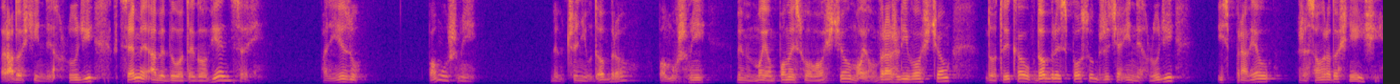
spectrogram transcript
radość innych ludzi. Chcemy, aby było tego więcej. Panie Jezu, pomóż mi, bym czynił dobro, pomóż mi, bym moją pomysłowością, moją wrażliwością, dotykał w dobry sposób życia innych ludzi i sprawiał, że są radośniejsi.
